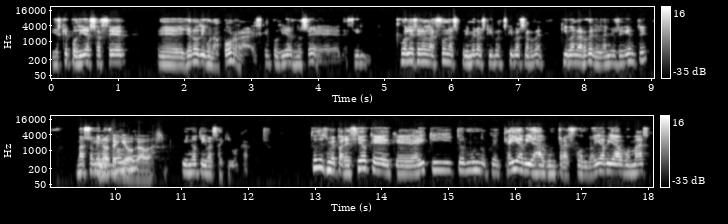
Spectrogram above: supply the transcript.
y es que podías hacer, eh, ya no digo una porra, es que podías, no sé, decir cuáles eran las zonas primeras que, ibas, que, ibas a arder, que iban a arder el año siguiente, más o menos. Y no te equivocabas. Y no te ibas a equivocar mucho. Entonces me pareció que, que ahí todo el mundo, que, ahí había algún trasfondo, ahí había algo más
